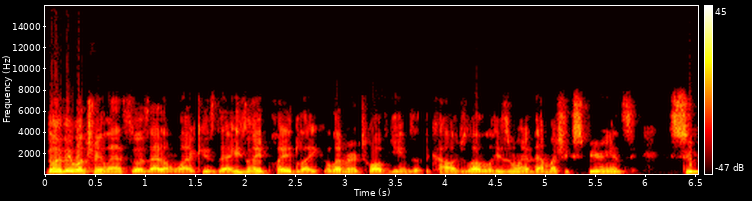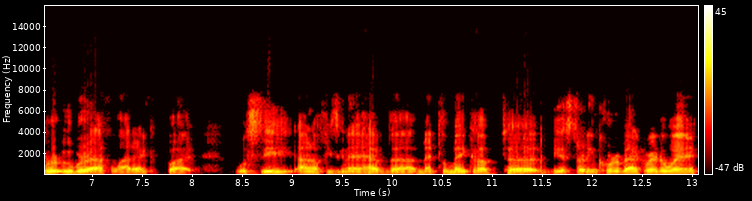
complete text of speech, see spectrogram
The only thing about Trey Lance though is I don't like is that he's only played like eleven or twelve games at the college level. He doesn't really have that much experience. Super uber athletic, but we'll see. I don't know if he's going to have the mental makeup to be a starting quarterback right away.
